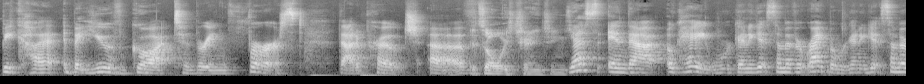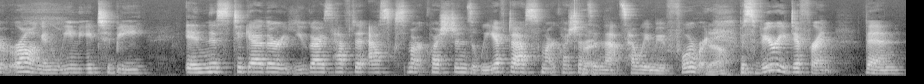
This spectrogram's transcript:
because but you have got to bring first that approach of It's always changing. yes and that okay we're going to get some of it right but we're going to get some of it wrong and we need to be in this together you guys have to ask smart questions we have to ask smart questions Right. and that's how we move forward Yeah. but it's very different than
